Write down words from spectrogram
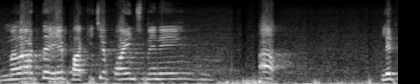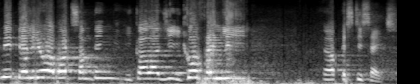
मला वाटतं हे बाकीचे पॉइंट्स मैंने हा. Let me tell you about something ecology eco friendly pesticides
